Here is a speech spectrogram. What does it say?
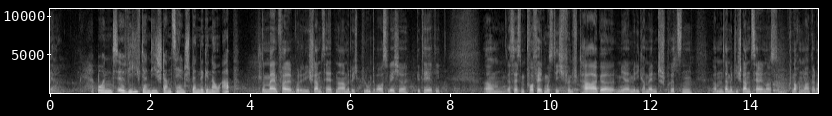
Ja. Und äh, wie lief dann die Stammzellenspende genau ab? Also in meinem Fall wurde die Stammzellentnahme durch Blutauswäsche getätigt. Ähm, das heißt, im Vorfeld musste ich fünf Tage mir ein Medikament spritzen, ähm, damit die Stammzellen aus dem Knochenmark, halt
